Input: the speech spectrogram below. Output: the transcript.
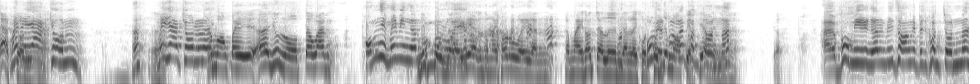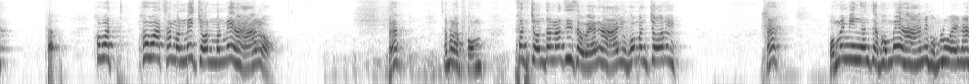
ยากไม่จนได้นะยากฮะจนฮะไม่ยากจนเลย ถ้ามองไปเออยุโรปตะวันผมนี่ไม่มีเงินผญี่มก็ปุ่นรอะวไรยเนี่ยครับทำไมเขารวยกันทำไมเขาเจริญกันเลยคนผมคนเห็นจะมองพวกนั้นเปรียบเทียบคนจอนย่างนี้นะครับเอ่อผู้มีเงินมีทองนี่เป็นคนจนนะ ครับ เพราะว่าเพราะว่าถ้ามันไม่จนมันไม่หาหรอก ฮะสำหรับผม คนจนเท่านั้นที่แสวงหาอยู่เพราะมันจนฮะผมไม่มีเงินแต่ผมไม่หานี่ผมรวยนะ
